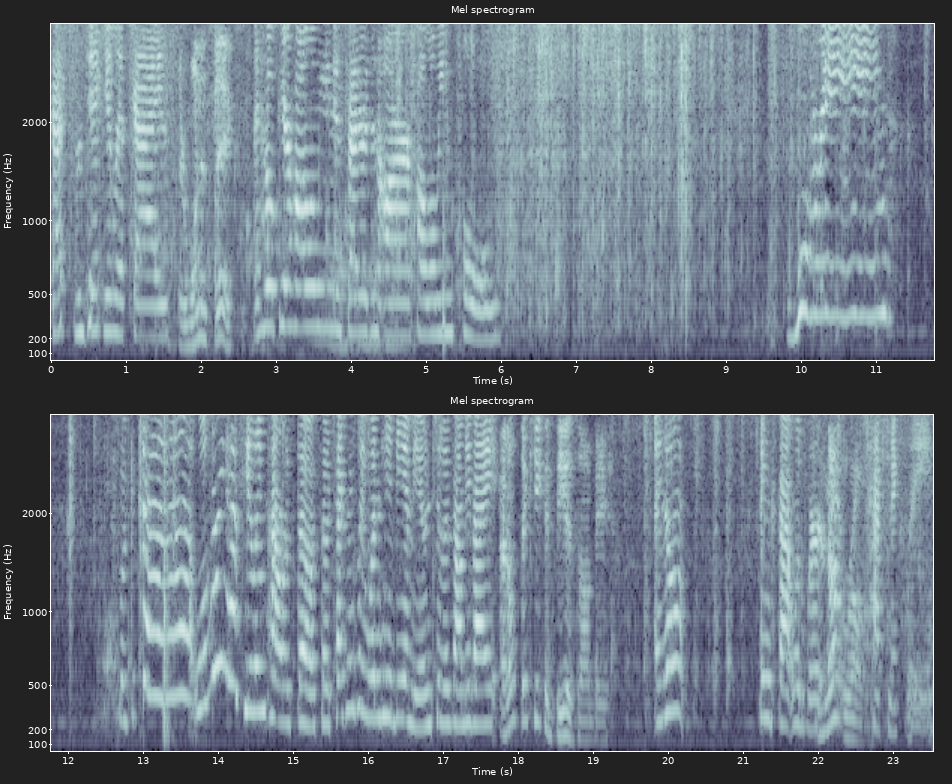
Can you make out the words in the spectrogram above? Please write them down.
That's ridiculous, guys. They're one and six. I hope your Halloween is better than our Halloween polls. Wolverine! Look at that! Wolverine has healing powers though, so technically wouldn't he be immune to a zombie bite? I don't think he could be a zombie. I don't think that would work You're not wrong. technically.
